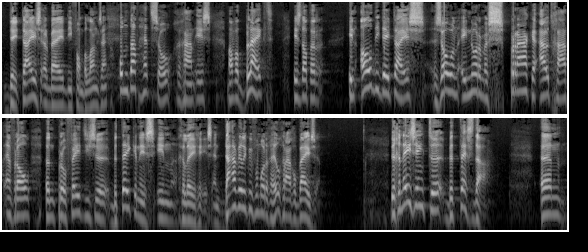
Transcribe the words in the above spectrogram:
details erbij die van belang zijn, omdat het zo gegaan is. Maar wat blijkt, is dat er in al die details zo'n enorme sprake uitgaat en vooral een profetische betekenis in gelegen is. En daar wil ik u vanmorgen heel graag op wijzen. De genezing te Bethesda. En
